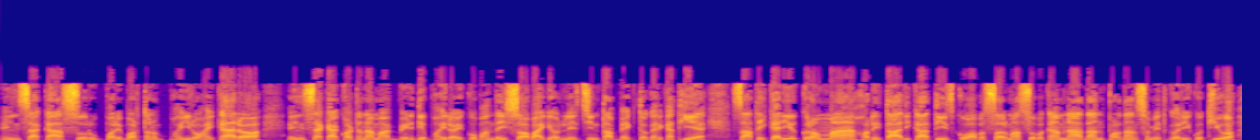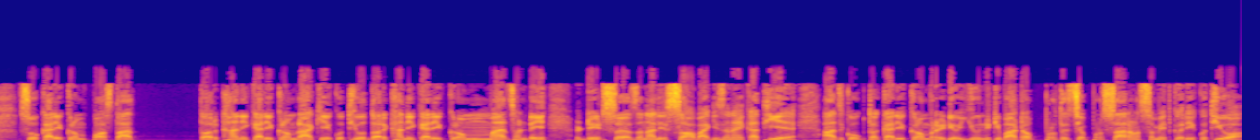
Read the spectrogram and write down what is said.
हिंसाका स्वरूप परिवर्तन भइरहेका र हिंसाका घटनामा वृद्धि भइरहेको भन्दै सहभागीहरूले चिन्ता व्यक्त गरेका थिए। साथै कार्यक्रममा हरितालिका तीजको अवसरमा शुभकामना आदान प्रदान समेत गरिएको थियो। सो कार्यक्रम पश्चात दरखानी कार्यक्रम राखिएको थियो। दरखानी कार्यक्रममा झण्डै डेढ सय जनाले सहभागी जनाएका थिए। आजको उक्त कार्यक्रम रेडियो युनिटीबाट प्रत्यक्ष प्रसारण समेत गरिएको थियो।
